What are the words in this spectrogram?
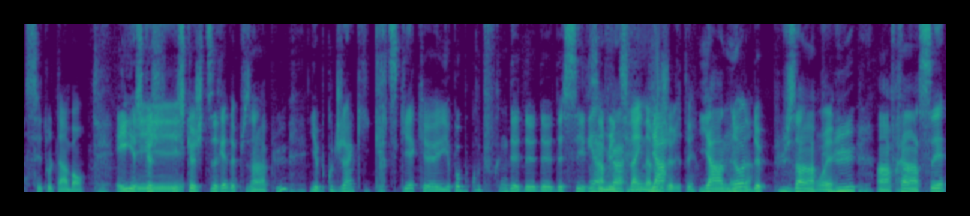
c'est tout le temps bon. Et ce, que je, ce que dirais de plus en plus, il y a beaucoup de gens qui critiquaient qu'il n'y a pas beaucoup de, fr- de, de, de, de séries C'est en français. multilingue la Il y a- majorité. Il y en a de plus en plus en français.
